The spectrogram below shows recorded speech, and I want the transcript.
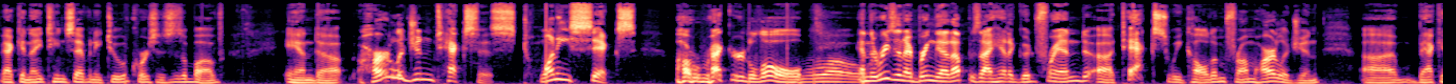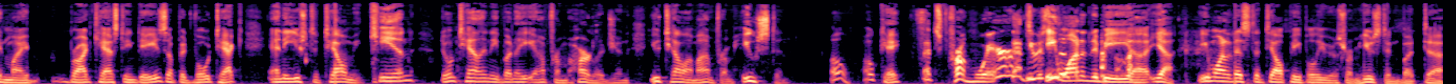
back in 1972. Of course, this is above. And uh, Harlingen, Texas, 26, a record low. Whoa. And the reason I bring that up is I had a good friend, uh, Tex, we called him, from Harlingen. Uh, back in my broadcasting days up at Votech, and he used to tell me, Ken, don't tell anybody I'm from Harlingen. You tell them I'm from Houston. Oh, okay. That's From where? that's, he wanted to be, uh, yeah, he wanted us to tell people he was from Houston. But uh,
